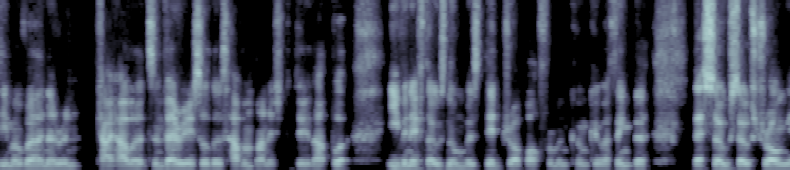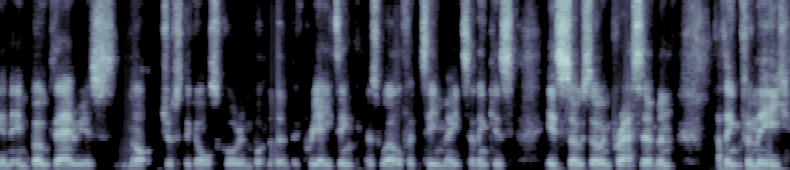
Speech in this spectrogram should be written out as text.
Timo Werner and Kai Havertz and various others haven't managed to do that. But even if those numbers did drop off from Nkunku, I think that they're so so strong in, in both areas, not just the goal scoring, but the, the creating as well for teammates. I think is is so so impressive. And I think for me,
